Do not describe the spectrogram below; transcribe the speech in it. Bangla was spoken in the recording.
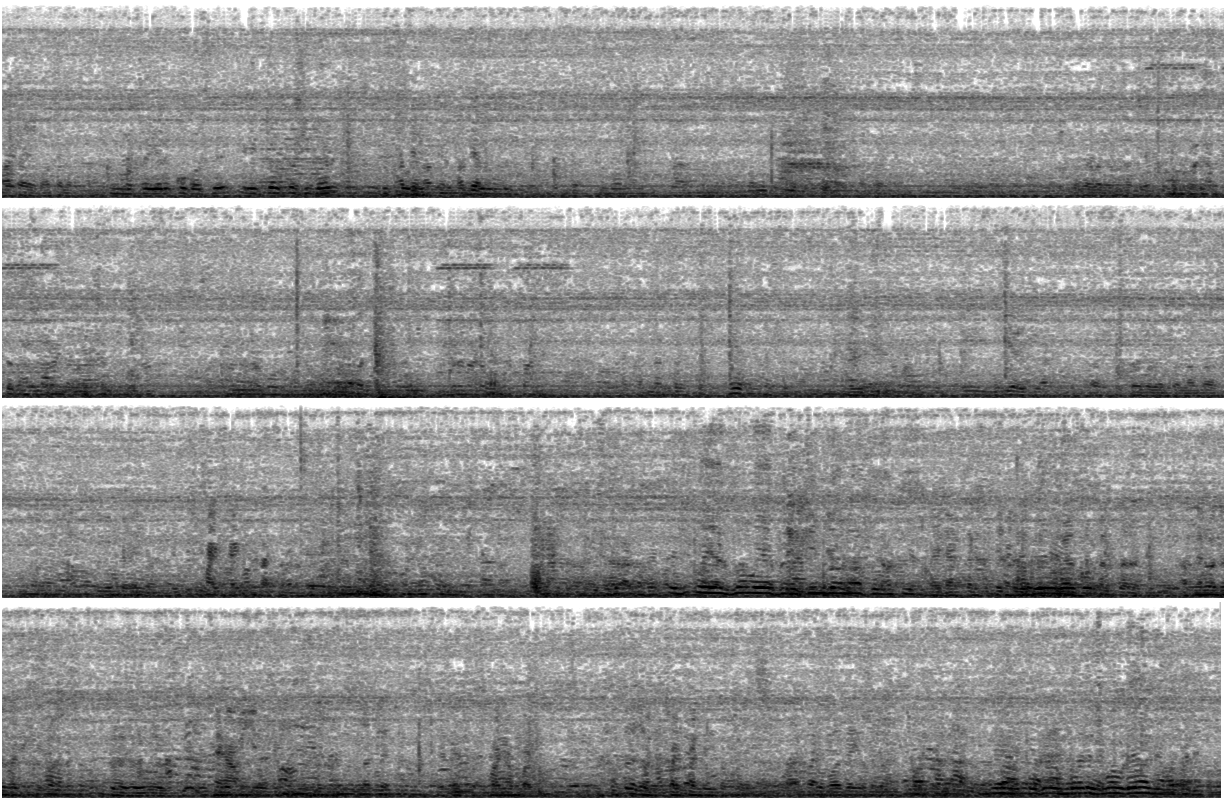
মাথায় মাথায় লাগছে। মাথায় এর কোপ আছে এইটা ওই একজন ওই একজন তিনজন আছে হাতে না তখন অন্যদের সময় উঠে আনি আমার বাড়ি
